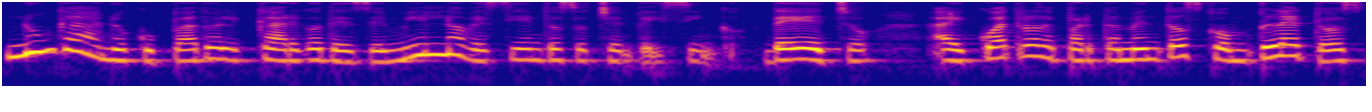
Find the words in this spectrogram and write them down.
nunca han ocupado el cargo desde 1985. De hecho, hay cuatro departamentos completos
